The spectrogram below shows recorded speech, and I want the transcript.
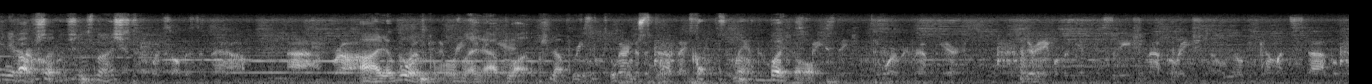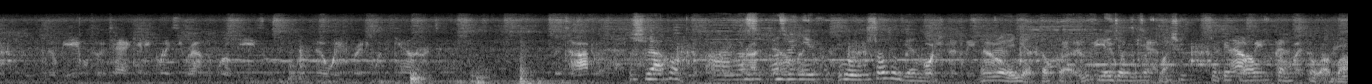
Генерал, что это все значит? Ah, Frog. А, лягушку узнали оплату шляпу. Learned of the Codex Бэтл. space station to orbit around the Earth. They're able to get this station operational, they'll become unstoppable. And they'll be able to attack any place around the world easily. No way for anyone to counterattack. The top of that, Шляпа. А нас- разве не, не уничтожил Генри? fortunately, no. Разве нет, только их медиа не заплачен. Теперь Now правда being led by the была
